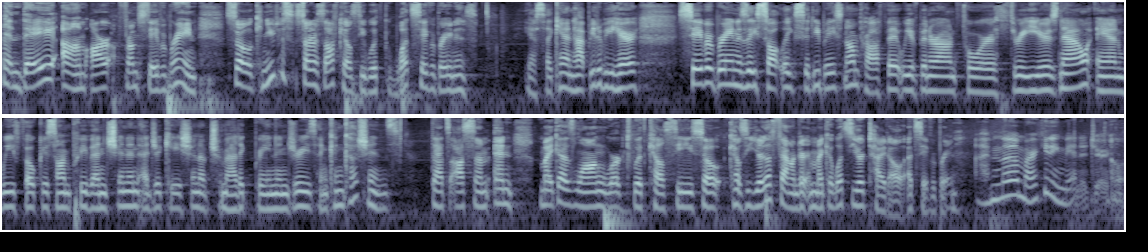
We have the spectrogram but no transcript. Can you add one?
And they um, are from Save a Brain. So, can you just start us off, Kelsey, with what Save a Brain is? Yes, I can. Happy to be here. Save a Brain is a Salt Lake City based nonprofit. We have been around for three years now, and we focus on prevention and education of traumatic brain injuries and concussions. That's awesome. And Micah has long worked with Kelsey. So, Kelsey, you're the founder. And Micah, what's your title at Save a Brain? I'm the marketing manager, Oh,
